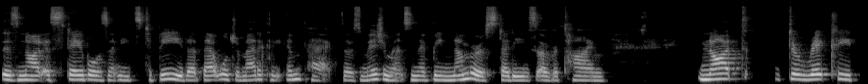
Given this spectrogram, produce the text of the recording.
is not as stable as it needs to be, that that will dramatically impact those measurements. And there have been a number of studies over time, not directly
